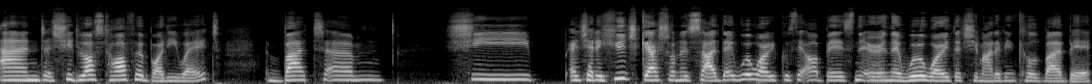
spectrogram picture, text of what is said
And she'd lost half her body weight, but, um, she, and she had a huge gash on her side. They were worried because there are bears in the area and they were worried that she might have been killed by a bear.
